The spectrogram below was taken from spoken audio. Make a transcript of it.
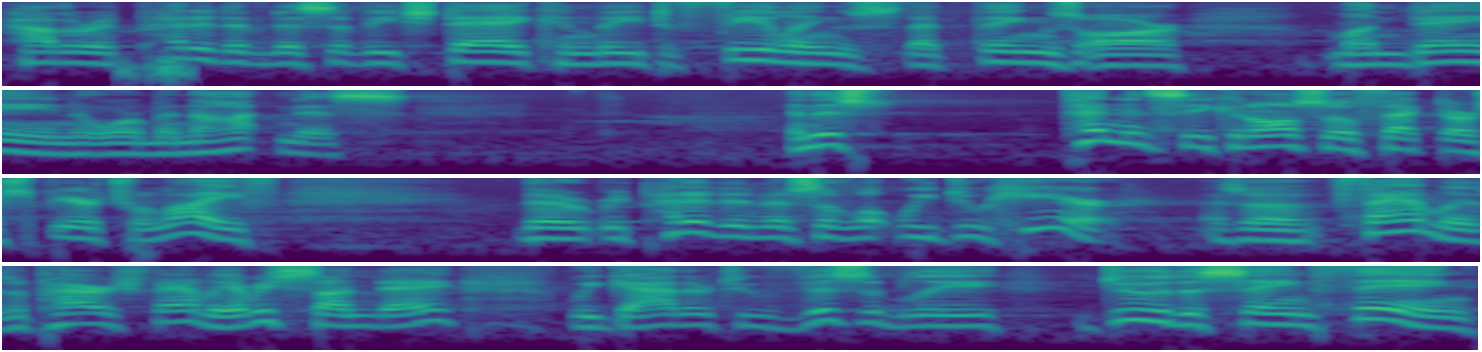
how the repetitiveness of each day can lead to feelings that things are mundane or monotonous. And this tendency can also affect our spiritual life. The repetitiveness of what we do here as a family, as a parish family. Every Sunday, we gather to visibly do the same thing.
